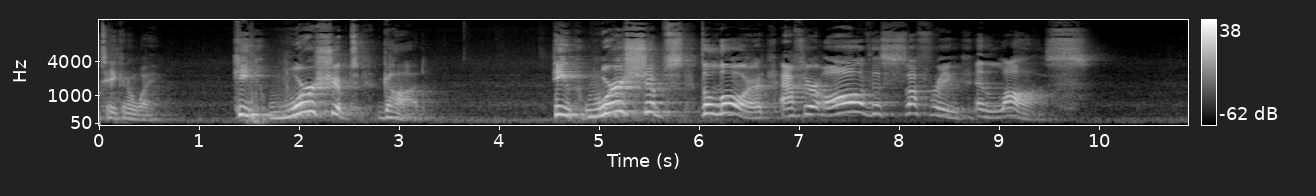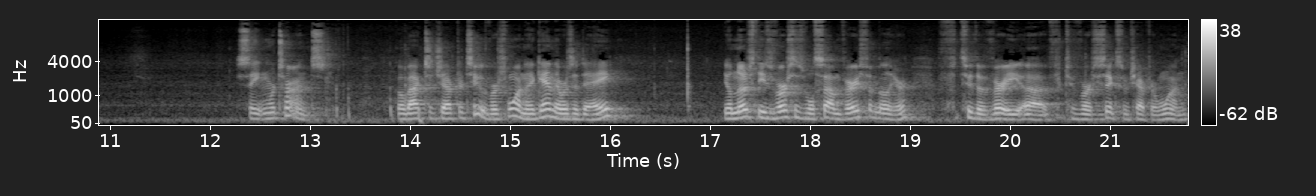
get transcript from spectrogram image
taken away. He worshiped God. He worships the Lord after all of this suffering and loss. Satan returns. Go back to chapter 2, verse 1. And again, there was a day. You'll notice these verses will sound very familiar to the very uh, to verse six of chapter one,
